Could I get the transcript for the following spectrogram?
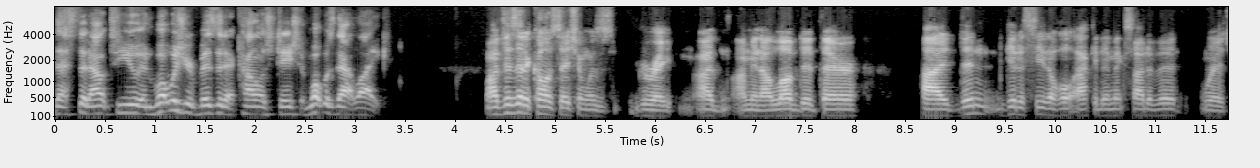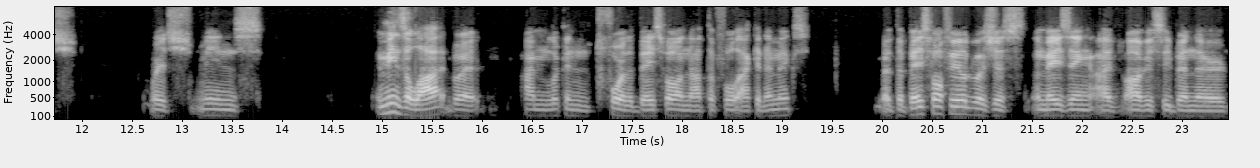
that stood out to you, and what was your visit at College Station? What was that like? My visit at College Station was great. I I mean I loved it there. I didn't get to see the whole academic side of it, which which means it means a lot, but I'm looking for the baseball and not the full academics. But the baseball field was just amazing. I've obviously been there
